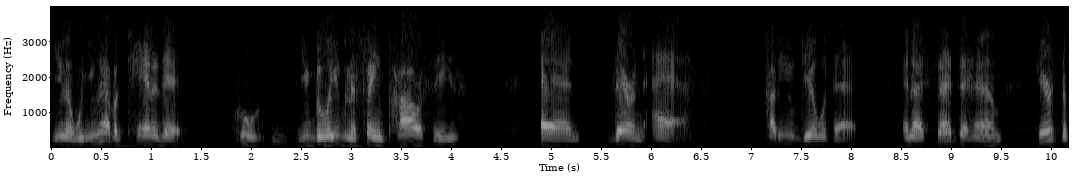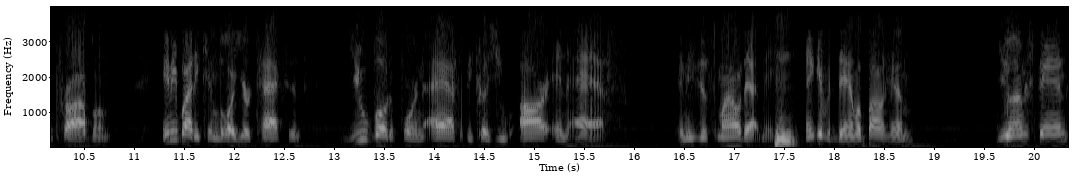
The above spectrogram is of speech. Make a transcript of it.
You know, when you have a candidate who you believe in the same policies, and they're an ass. How do you deal with that?" And I said to him, "Here's the problem. Anybody can lower your taxes. You voted for an ass because you are an ass." And he just smiled at me. Hmm. Ain't give a damn about him. You understand?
